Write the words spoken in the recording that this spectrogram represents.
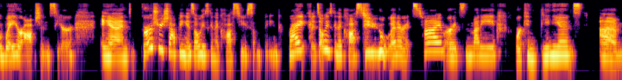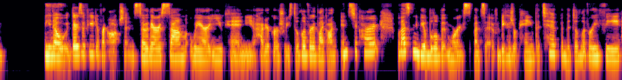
weigh your options here. And grocery shopping is always going to cost you something, right? It's always going to cost you whether it's time or it's money or convenience. Um, you know, there's a few different options. So there are some where you can, you know, have your groceries delivered like on Instacart. Well, that's going to be a little bit more expensive because you're paying the tip and the delivery fee.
